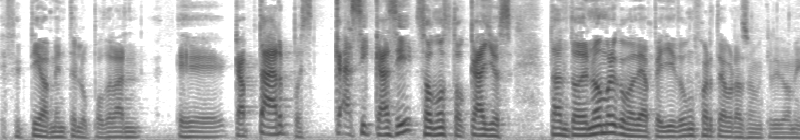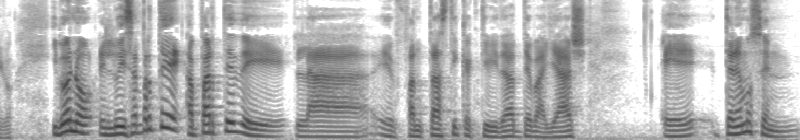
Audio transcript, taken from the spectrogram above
efectivamente lo podrán eh, captar, pues casi, casi somos tocayos, tanto de nombre como de apellido. Un fuerte abrazo, mi querido amigo. Y bueno, Luis, aparte, aparte de la eh, fantástica actividad de Bayash, eh, tenemos en,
